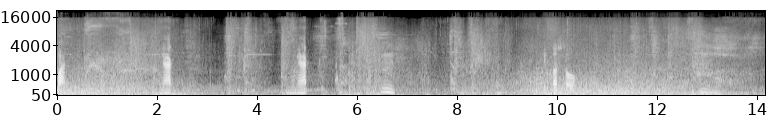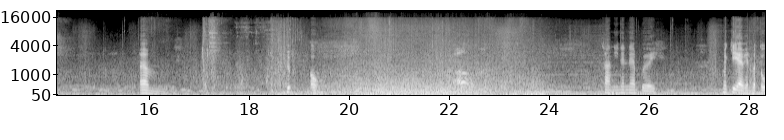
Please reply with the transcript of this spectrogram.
ฝัน งัด งัด อืมพิกตอสโซ เอิ่มฮึบโอ้โอ้ทางนี้แน่ๆเบย เมื่อกี้แอบเห็นประตู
